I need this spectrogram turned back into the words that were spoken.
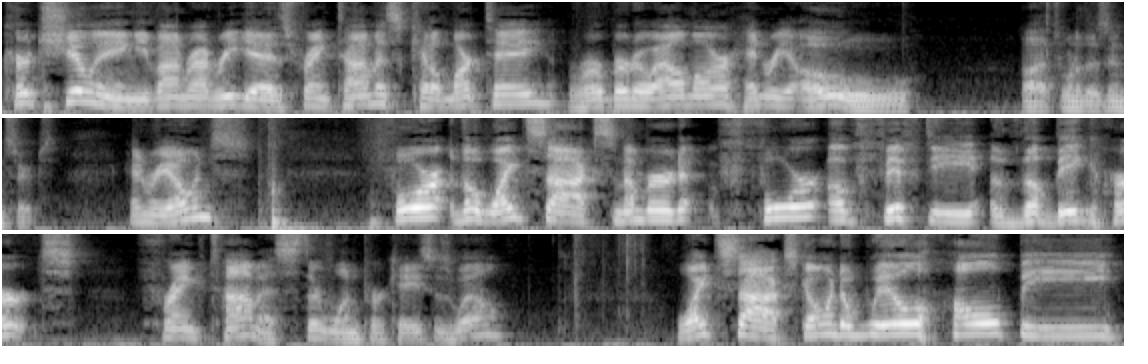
Curt Schilling, Ivan Rodriguez, Frank Thomas, Ketel Marte, Roberto Alomar, Henry O. Oh, that's one of those inserts. Henry Owens. For the White Sox, numbered 4 of 50, The Big Hurt. Frank Thomas. They're one per case as well. White Sox going to Will Holpe.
